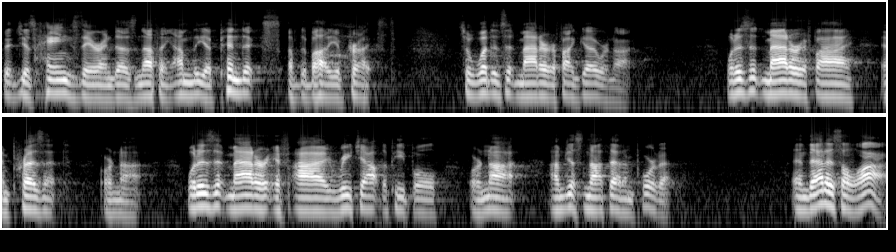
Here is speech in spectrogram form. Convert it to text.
that just hangs there and does nothing. I'm the appendix of the body of Christ. So what does it matter if I go or not? What does it matter if I am present or not? What does it matter if I reach out to people or not? I'm just not that important. And that is a lie.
